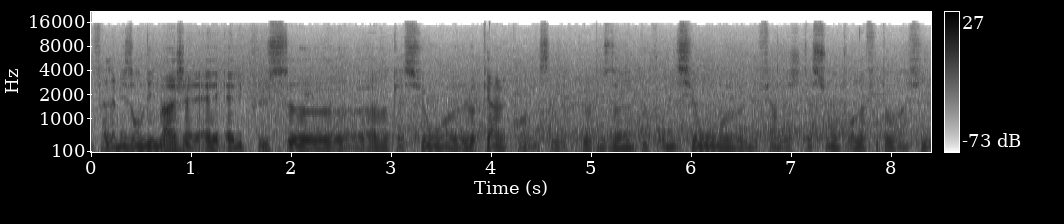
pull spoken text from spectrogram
enfin la maison de l'image, elle, est plus à vocation locale. C'est-à-dire qu'on se donne un peu pour mission de faire l'agitation autour de la photographie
